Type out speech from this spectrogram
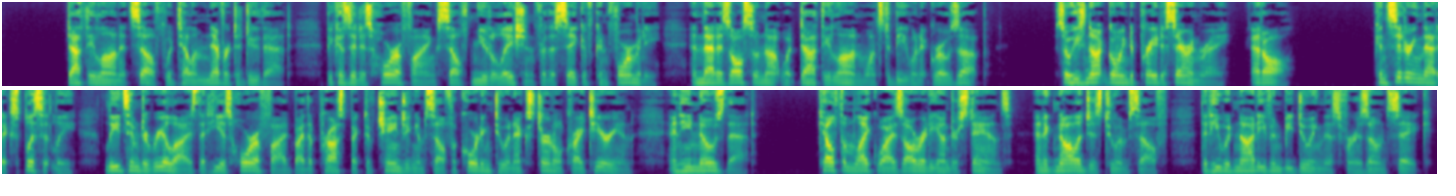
Dath Ilan itself would tell him never to do that, because it is horrifying self-mutilation for the sake of conformity, and that is also not what Dath Ilan wants to be when it grows up. So he's not going to pray to Sarenrae, at all. Considering that explicitly leads him to realize that he is horrified by the prospect of changing himself according to an external criterion, and he knows that. Keltham likewise already understands, and acknowledges to himself, that he would not even be doing this for his own sake.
